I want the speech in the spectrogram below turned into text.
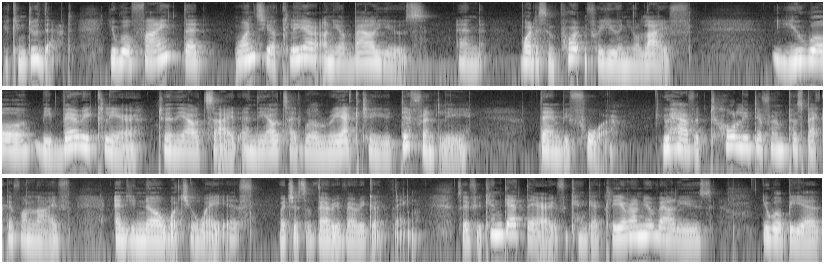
You can do that. You will find that once you're clear on your values and what is important for you in your life, you will be very clear to the outside, and the outside will react to you differently than before. You have a totally different perspective on life, and you know what your way is which is a very, very good thing. So if you can get there, if you can get clear on your values, you will be a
